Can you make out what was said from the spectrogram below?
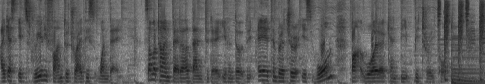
I guess it's really fun to try this one day. Summertime better than today even though the air temperature is warm but water can be bitterly cold.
